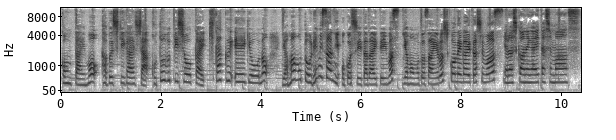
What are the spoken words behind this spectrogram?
今回も株式会社ことぶき商会企画営業の山本レミさんにお越しいただいています。山本さん、よろしくお願いいたします。よろしくお願いいたします。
